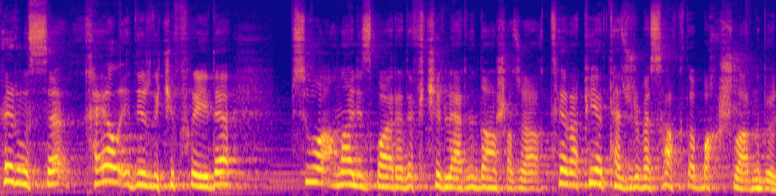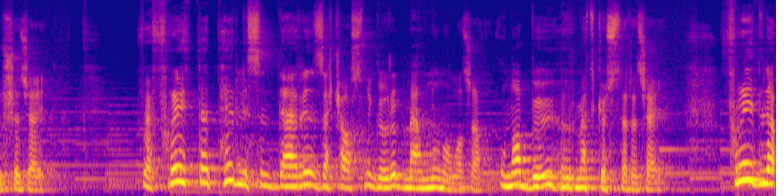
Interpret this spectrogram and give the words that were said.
Perls isə xəyal edirdi ki, Freydə psixoanaliz barədə fikirlərini danışacaq, terapiya təcrübəsi haqqında baxışlarını bölüşəcək. Və Freyd də Perlisin dərin zəkasını görüb məmnun olacaq. Ona böyük hörmət göstərəcək. Freyd ilə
